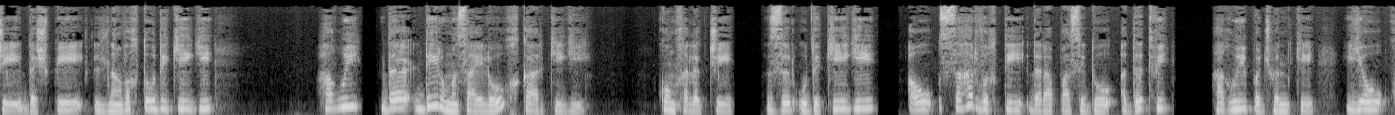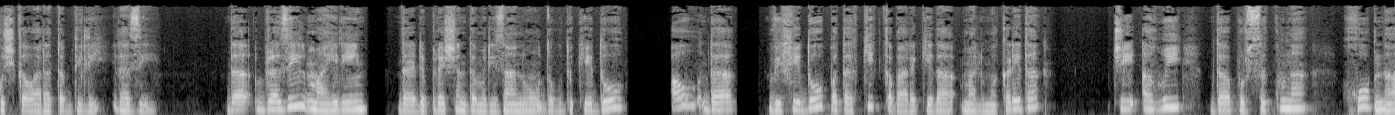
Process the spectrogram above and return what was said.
چې د شپې لنا وخت ود کیږي هغوی د ډیرو مسایلو ښکار کیږي کوم خلک چې زر ود کیږي او سحر وختي درا پاسې دو عادت وي هغوی په ژوند کې یو خوشگواره تبدیلی راځي د برازیل ماهرین د ډیپریشن د مریضانو د ود کېدو او د ویخیدو په تحقیق کبار کې دا معلومه کړې ده چې هغه د پرسکونه خوب نه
